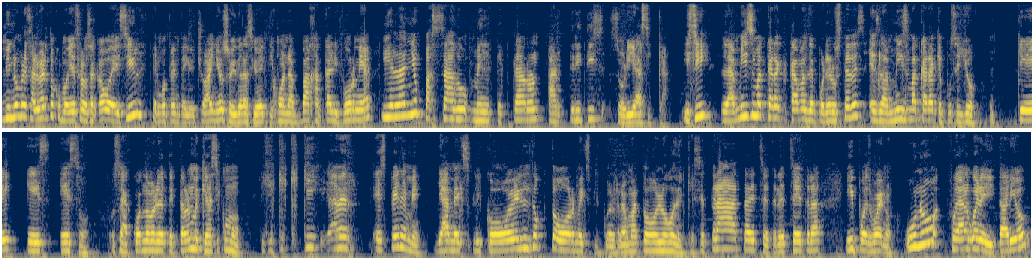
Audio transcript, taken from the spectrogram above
mi nombre es Alberto, como ya se los acabo de decir, tengo 38 años, soy de la ciudad de Tijuana, Baja California, y el año pasado me detectaron artritis psoriásica. Y sí, la misma cara que acaban de poner ustedes es la misma cara que puse yo. ¿Qué es eso? O sea, cuando me lo detectaron me quedé así como, dije, ¿qué, qué, qué? A ver, espéreme. Ya me explicó el doctor, me explicó el reumatólogo de qué se trata, etcétera, etcétera. Y pues bueno, uno fue algo hereditario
